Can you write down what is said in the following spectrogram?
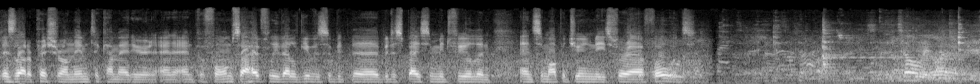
there's a lot of pressure on them to come out here and, and, and perform. So hopefully that'll give us a bit a bit of space in midfield and, and some opportunities for our forwards. Tell me what.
